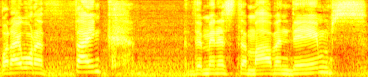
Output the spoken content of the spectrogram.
But I want to thank the Minister Marvin Dames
